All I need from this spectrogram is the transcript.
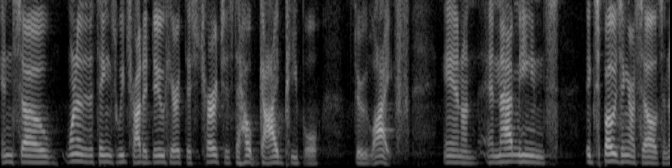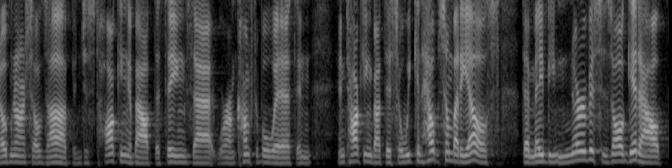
and so, one of the things we try to do here at this church is to help guide people through life. And, and that means exposing ourselves and opening ourselves up and just talking about the things that we're uncomfortable with and, and talking about this so we can help somebody else that may be nervous as all get out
